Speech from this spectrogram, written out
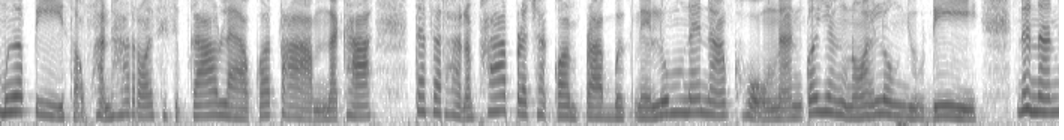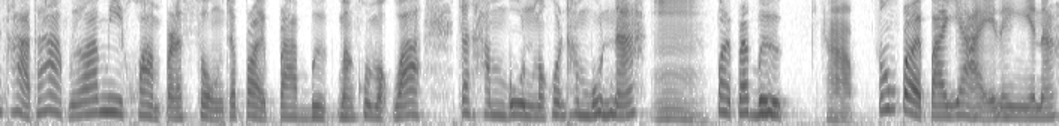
เมื่อปี 2549 แล้วก็ตามนะคะ แต่สถานภาพประชากรปลาบึกในลุ่มแม่น้ำโขงนั้นก็ยังน้อยลงอยู่ดี ดังนั้นค่ะถ้าหากว่ามีความประสงค์จะปล่อยปลาบึก บางคนบอกว่าจะทำบุญบางคนทำบุญนะอืมปล่อยปลาบึกครับต้องปล่อยปลาใหญ่อะไรอย่างเงี้ยนะ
